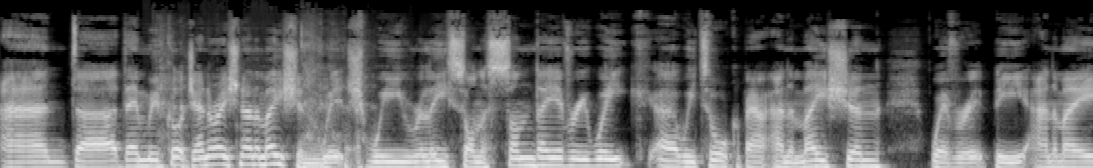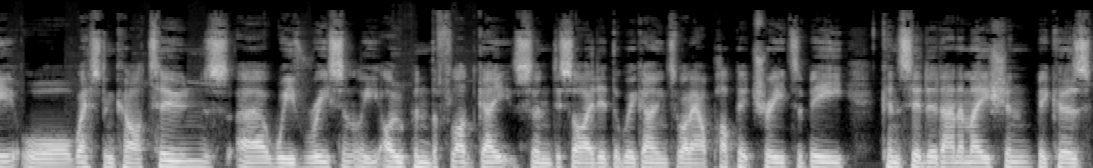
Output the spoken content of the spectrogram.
And uh, then we've got Generation Animation, which we release on a Sunday every week. Uh, we talk about animation, whether it be anime or Western cartoons. Uh, we've recently opened the floodgates and decided that we're going to allow puppetry to be considered animation because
